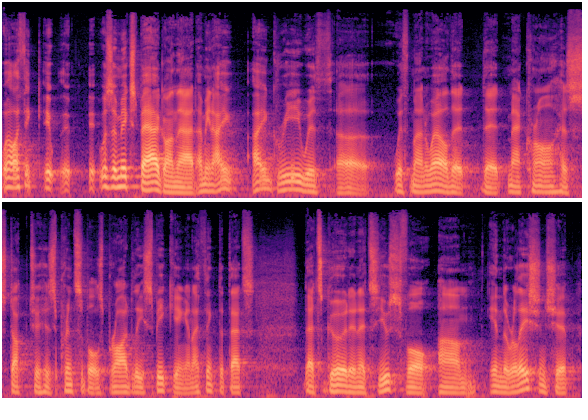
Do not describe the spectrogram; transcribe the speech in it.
well, I think it, it, it, was a mixed bag on that. I mean, I, I agree with, uh, with Manuel that, that Macron has stuck to his principles, broadly speaking, and I think that that's, that's good and it's useful um, in the relationship.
